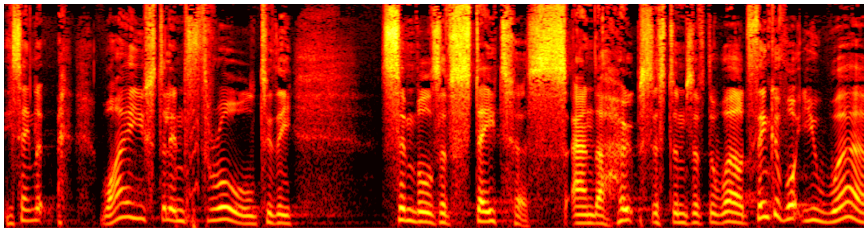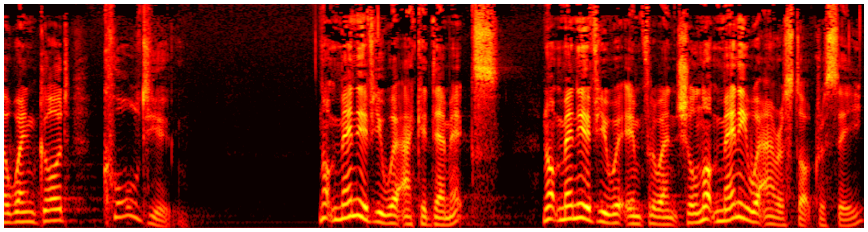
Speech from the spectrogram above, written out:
He's saying, Look, why are you still enthralled to the symbols of status and the hope systems of the world? Think of what you were when God called you. Not many of you were academics. Not many of you were influential. Not many were aristocracy.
